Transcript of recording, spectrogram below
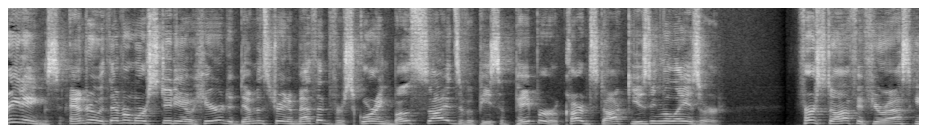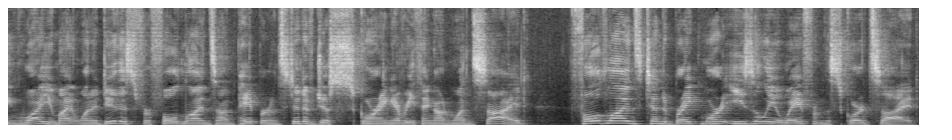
Greetings! Andrew with Evermore Studio here to demonstrate a method for scoring both sides of a piece of paper or cardstock using the laser. First off, if you're asking why you might want to do this for fold lines on paper instead of just scoring everything on one side, fold lines tend to break more easily away from the scored side.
